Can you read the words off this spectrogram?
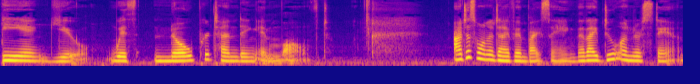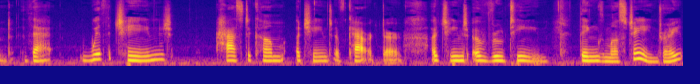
being you with no pretending involved. I just want to dive in by saying that I do understand that with change has to come a change of character, a change of routine. Things must change, right?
